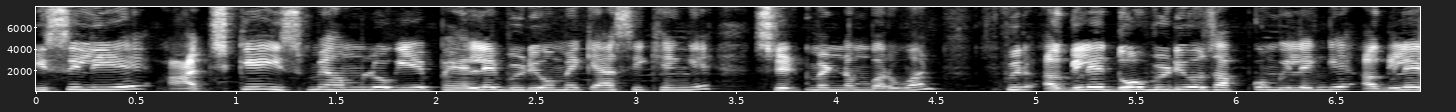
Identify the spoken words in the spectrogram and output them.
इसीलिए आज के इसमें हम लोग ये पहले वीडियो में क्या सीखेंगे? स्टेटमेंट नंबर वन फिर अगले दो वीडियोस आपको मिलेंगे। अगले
